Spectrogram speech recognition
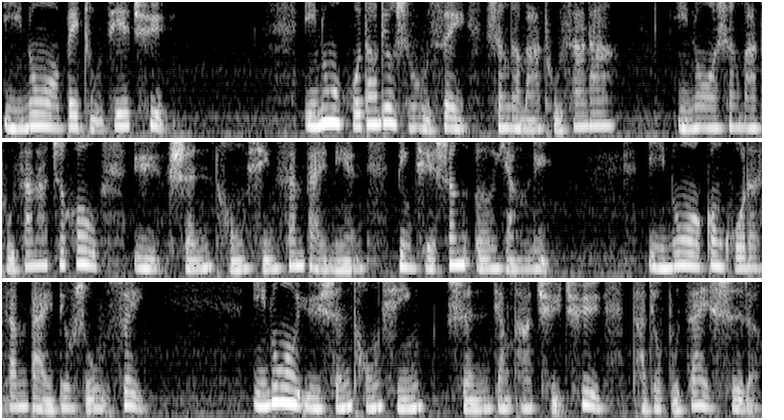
以诺被主接去。以诺活到六十五岁，生了马土萨拉。以诺生马土萨拉之后，与神同行三百年，并且生儿养女。以诺共活了三百六十五岁。以诺与神同行，神将他取去，他就不再世了。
